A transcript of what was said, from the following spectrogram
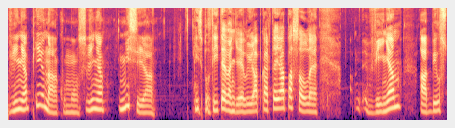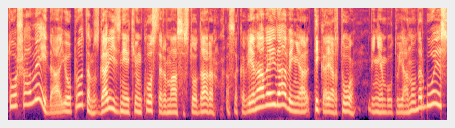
viņa pienākumos, viņa misijā. Izplatīt evaņģēliju apkārtējā pasaulē. Viņam atbilstošā veidā, jo, protams, garīdznieki un klostera māsas to dara, kā saka, vienā veidā, viņa tikai ar to viņiem būtu jānodarbojas,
